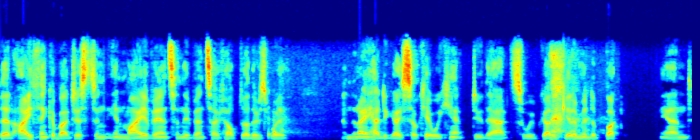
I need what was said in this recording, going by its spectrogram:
that i think about just in in my events and the events i've helped others with. And then i had to guys okay we can't do that. So we've got to get them into bucket. And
